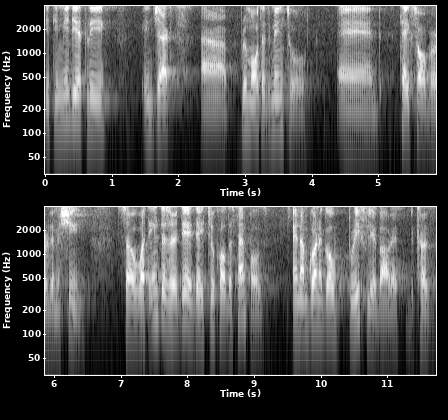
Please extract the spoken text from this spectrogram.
it immediately injects a remote admin tool and takes over the machine. So what Intezer did, they took all the samples, and I'm going to go briefly about it because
